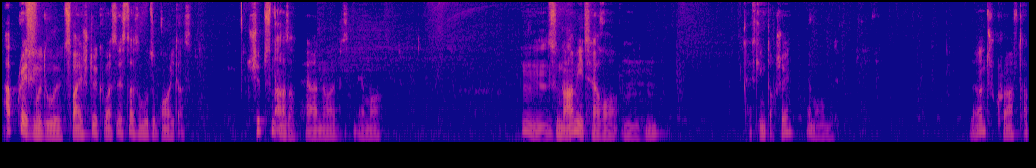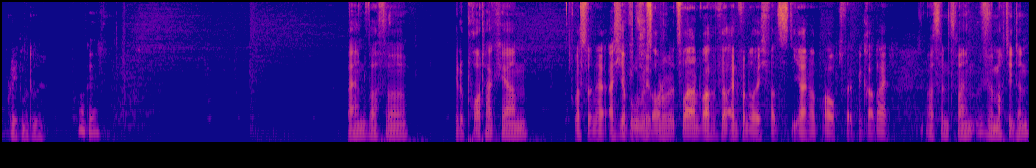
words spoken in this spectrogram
Upgrade-Modul, zwei Stück. Was ist das und wozu brauche ich das? Chips und Asern. Ja, nur ein bisschen immer. Hm. Tsunami-Terror. Mhm. Das klingt doch schön. Ja, machen wir mit. Learn to craft Upgrade-Modul. Okay. Bayernwaffe, Teleporterkern. Was für eine. Ich habe übrigens auch noch eine Zweihandwaffe für einen von euch, falls die einer braucht. Fällt mir gerade ein. Was für ein zwei. Wie viel macht die denn?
